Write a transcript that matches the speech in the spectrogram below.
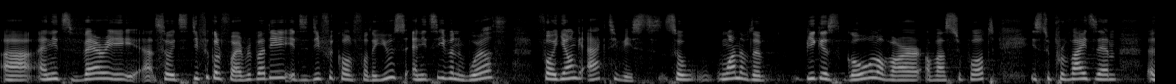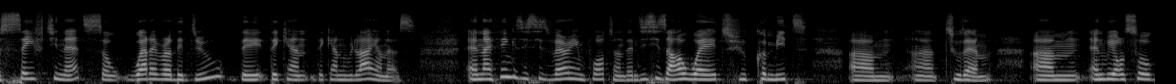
Uh, and it's very, uh, so it's difficult for everybody, it's difficult for the youth, and it's even worse for young activists. So one of the biggest goal of our, of our support is to provide them a safety net, so whatever they do, they, they, can, they can rely on us. And I think this is very important, and this is our way to commit um, uh, to them. Um, and we also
